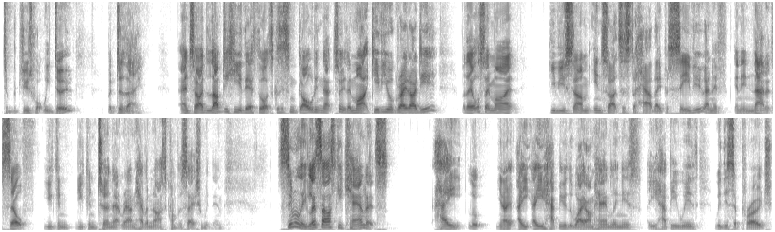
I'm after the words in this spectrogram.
to produce what we do, but do they? And so I'd love to hear their thoughts because there's some gold in that too. They might give you a great idea, but they also might give you some insights as to how they perceive you. And if and in that itself, you can you can turn that around and have a nice conversation with them. Similarly, let's ask your candidates, hey, look, you know, are, are you happy with the way I'm handling this? Are you happy with with this approach?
